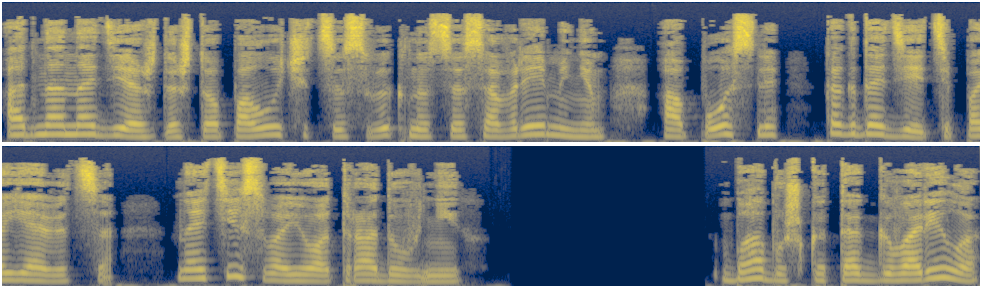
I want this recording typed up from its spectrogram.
Одна надежда, что получится свыкнуться со временем, а после, когда дети появятся, найти свою отраду в них. Бабушка так говорила,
